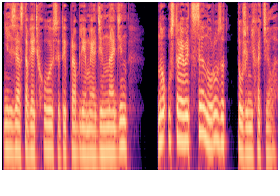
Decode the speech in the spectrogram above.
Нельзя оставлять Хлою с этой проблемой один на один, но устраивать сцену Роза тоже не хотела.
